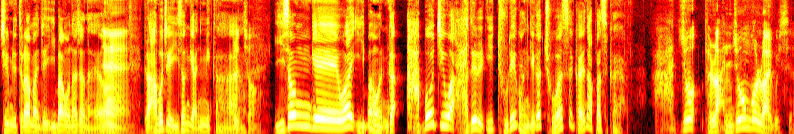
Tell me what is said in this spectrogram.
지금 이제 드라마 이제 이방원 하잖아요. 네. 그 아버지가 이성계 아닙니까? 그렇죠. 이성계와 이방원, 그러니까 아버지와 아들 이 둘의 관계가 좋았을까요? 나빴을까요? 아주 별로 안 좋은 걸로 알고 있어요.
